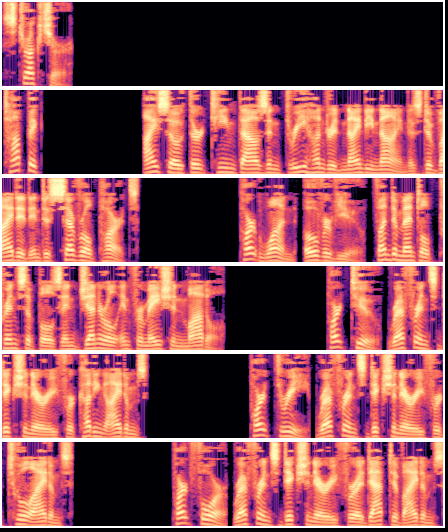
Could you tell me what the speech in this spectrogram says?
Structure Topic ISO 13399 is divided into several parts. Part 1 Overview, Fundamental Principles and General Information Model. Part 2 Reference Dictionary for Cutting Items. Part 3 Reference Dictionary for Tool Items. Part 4 Reference Dictionary for Adaptive Items.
